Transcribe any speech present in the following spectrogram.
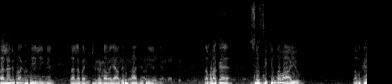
നല്ലൊരു പ്രകൃതി ഇല്ലെങ്കിൽ നല്ല മനുഷ്യരുണ്ടാവാൻ യാതൊരു സാധ്യതയുമില്ല. നമ്മളൊക്കെ ശ്വസിക്കുന്ന വായു നമുക്ക്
